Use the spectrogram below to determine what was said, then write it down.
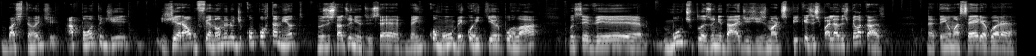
bastante, a ponto de gerar um fenômeno de comportamento nos Estados Unidos. Isso é bem comum, bem corriqueiro por lá você vê múltiplas unidades de smart speakers espalhadas pela casa. Né? Tem uma série agora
